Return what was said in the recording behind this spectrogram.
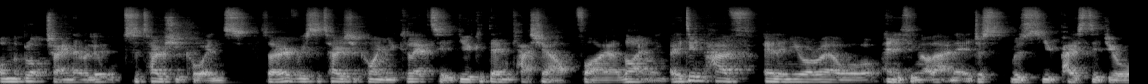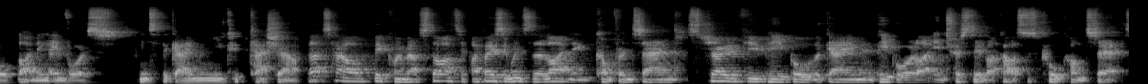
on the blockchain, there were little Satoshi coins So every Satoshi coin you collected, you could then cash out via Lightning. It didn't have LNURL or anything like that in it. It just was you pasted your Lightning invoice into the game and you could cash out. That's how Bitcoin Bounce started. I basically went to the Lightning conference and showed a few people the game and people were like interested, like, oh, this is cool concept.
